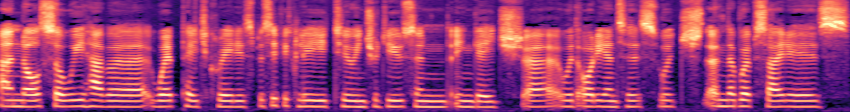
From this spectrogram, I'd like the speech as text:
And also we have a web page created specifically to introduce and engage uh, with audiences, which and the website is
